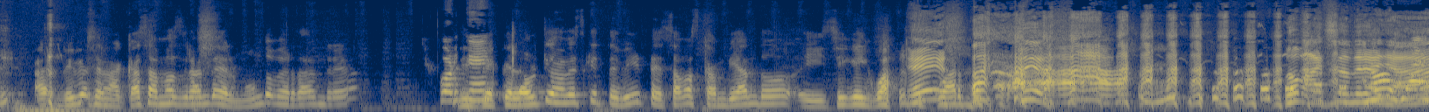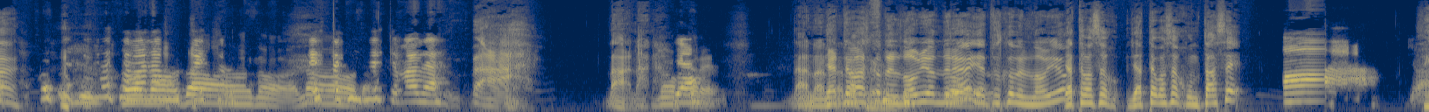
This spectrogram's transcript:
eh, Vives en la casa más grande del mundo, ¿verdad, Andrea? ¿Por Dice que la última vez que te vi te estabas cambiando y sigue igual Eh, cuarto. No manches, Andrea, No, ya. Este fin de No, semana, no, muchachos. no, no, no, Este fin no, de semana. Ah, no, no, no Ya. no, no, ¿Ya no, te no vas con el novio, Andrea? ¿Ya estás con el novio? ¿Ya te vas a, ya te vas a juntarse? Ah, ¿Sí?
